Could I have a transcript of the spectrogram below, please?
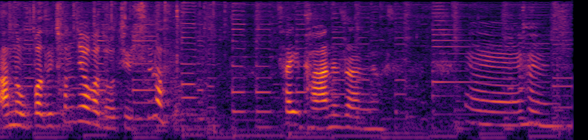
아는 오빠들 천지여가지고 지금 신났어 자기 다 아는 사람이랑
